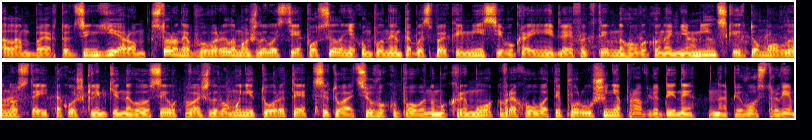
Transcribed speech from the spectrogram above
Ламберто Дзіньєром. Сторони обговорили можливості посилення компонента безпеки місії в Україні для ефективного виконання мінських домовленостей. Також Клімкін наголосив, важливо моніторити ситуацію в окупованому Криму, враховувати порушення прав людини на півострові.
